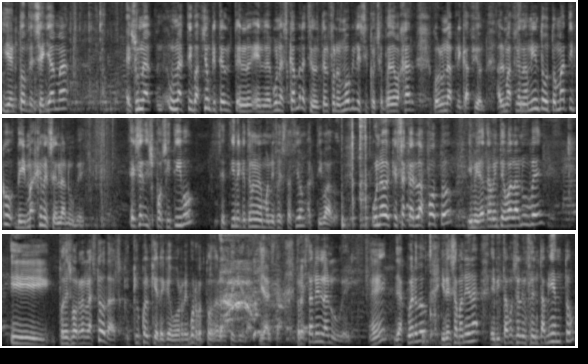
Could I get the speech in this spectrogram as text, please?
Y entonces se llama es una, activación que tiene en, algunas cámaras en los teléfonos móviles y que se puede bajar con una aplicación. Almacenamiento automático de imágenes en la nube. Ese dispositivo se tiene que tener una manifestación activado. Una vez que sacas la foto, inmediatamente va a la nube y puedes borrarlas todas. ¿Cuál quiere que borre? Borro todas las que quiera. Y ya está. Pero están en la nube. ¿eh? ¿De acuerdo? Y de esa manera evitamos el enfrentamiento,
